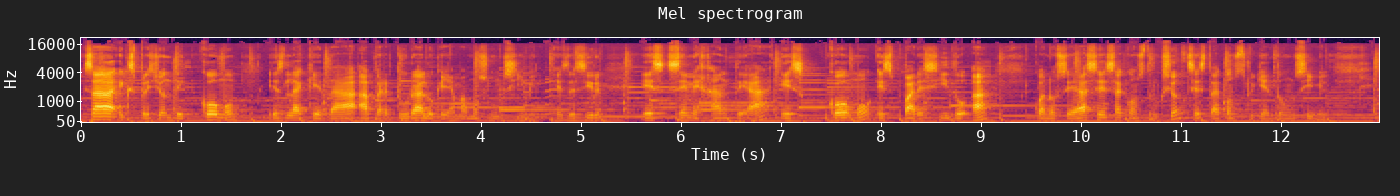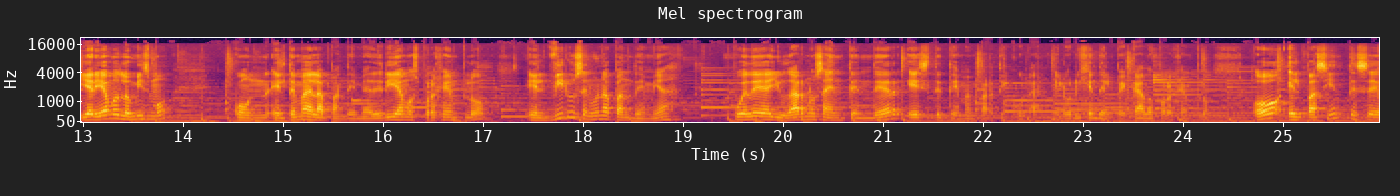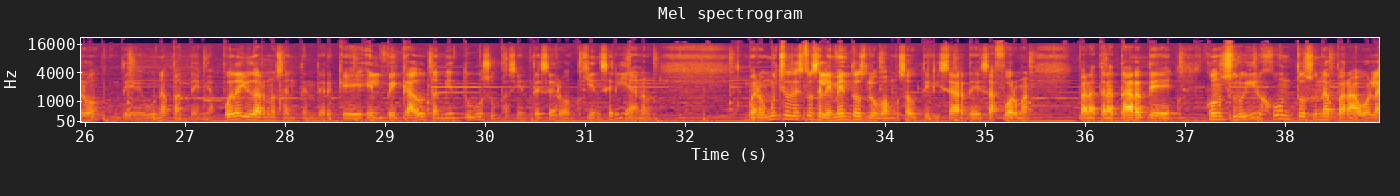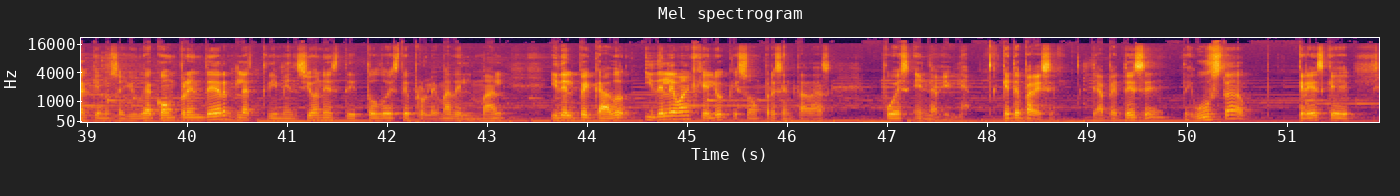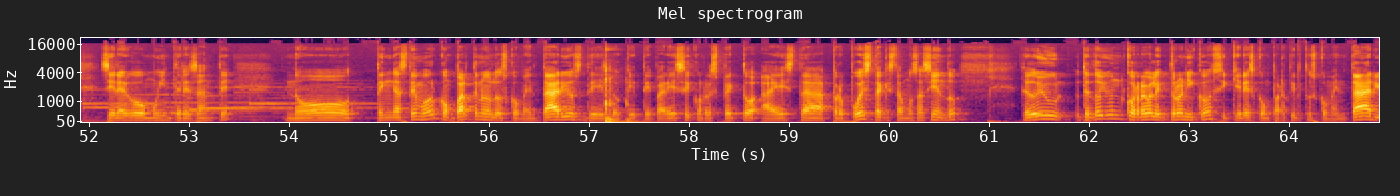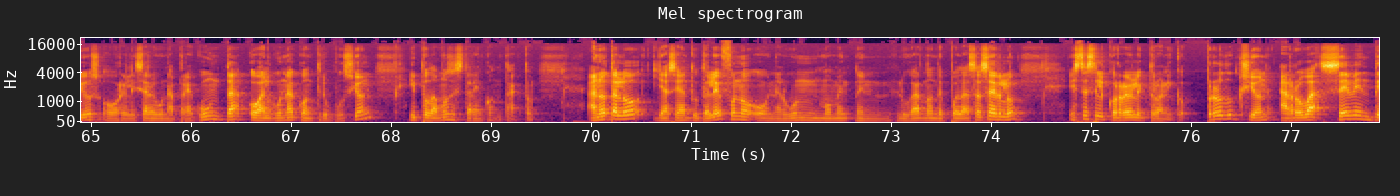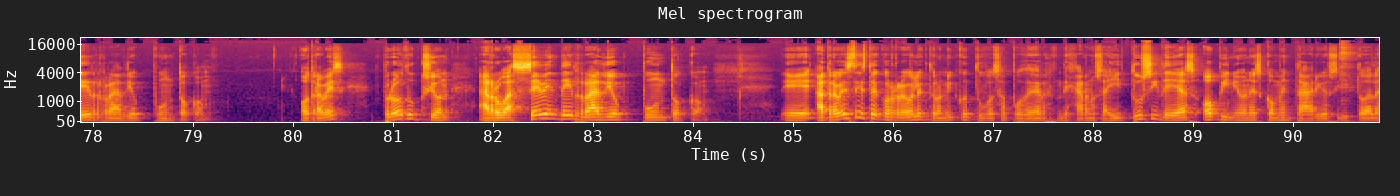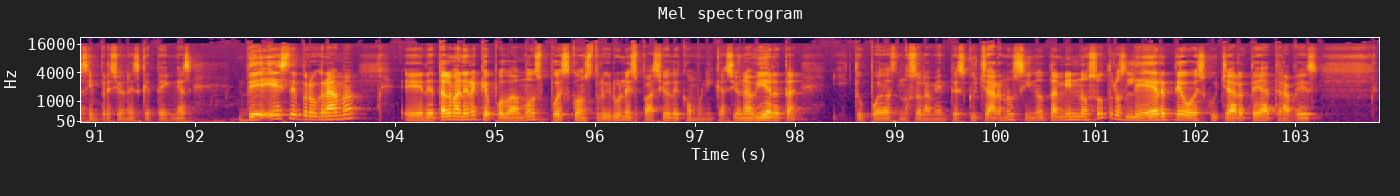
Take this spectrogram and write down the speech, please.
Esa expresión de cómo es la que da apertura a lo que llamamos un símil. Es decir, es semejante a, es como, es parecido a cuando se hace esa construcción, se está construyendo un símil. Y haríamos lo mismo con el tema de la pandemia. Diríamos, por ejemplo, el virus en una pandemia puede ayudarnos a entender este tema en particular, el origen del pecado, por ejemplo. O el paciente cero de una pandemia puede ayudarnos a entender que el pecado también tuvo su paciente cero. ¿Quién sería, no? Bueno, muchos de estos elementos los vamos a utilizar de esa forma para tratar de construir juntos una parábola que nos ayude a comprender las dimensiones de todo este problema del mal y del pecado y del evangelio que son presentadas pues en la Biblia. ¿Qué te parece? ¿Te apetece? ¿Te gusta? ¿Crees que sería algo muy interesante? No tengas temor, compártenos los comentarios de lo que te parece con respecto a esta propuesta que estamos haciendo te doy, un, te doy un correo electrónico si quieres compartir tus comentarios o realizar alguna pregunta o alguna contribución y podamos estar en contacto. Anótalo, ya sea en tu teléfono o en algún momento en lugar donde puedas hacerlo. Este es el correo electrónico, producción arroba 7dayradio.com. Otra vez, producción arroba 7dayradio.com. Eh, a través de este correo electrónico tú vas a poder dejarnos ahí tus ideas, opiniones, comentarios y todas las impresiones que tengas de este programa, eh, de tal manera que podamos pues construir un espacio de comunicación abierta y tú puedas no solamente escucharnos, sino también nosotros leerte o escucharte a través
